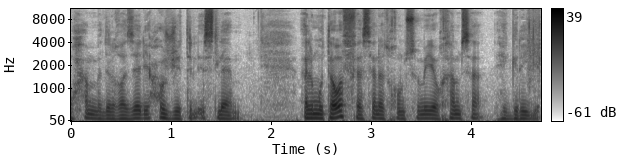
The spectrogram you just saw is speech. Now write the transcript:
محمد الغزالي حجة الإسلام المتوفى سنة 505 هجرية.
